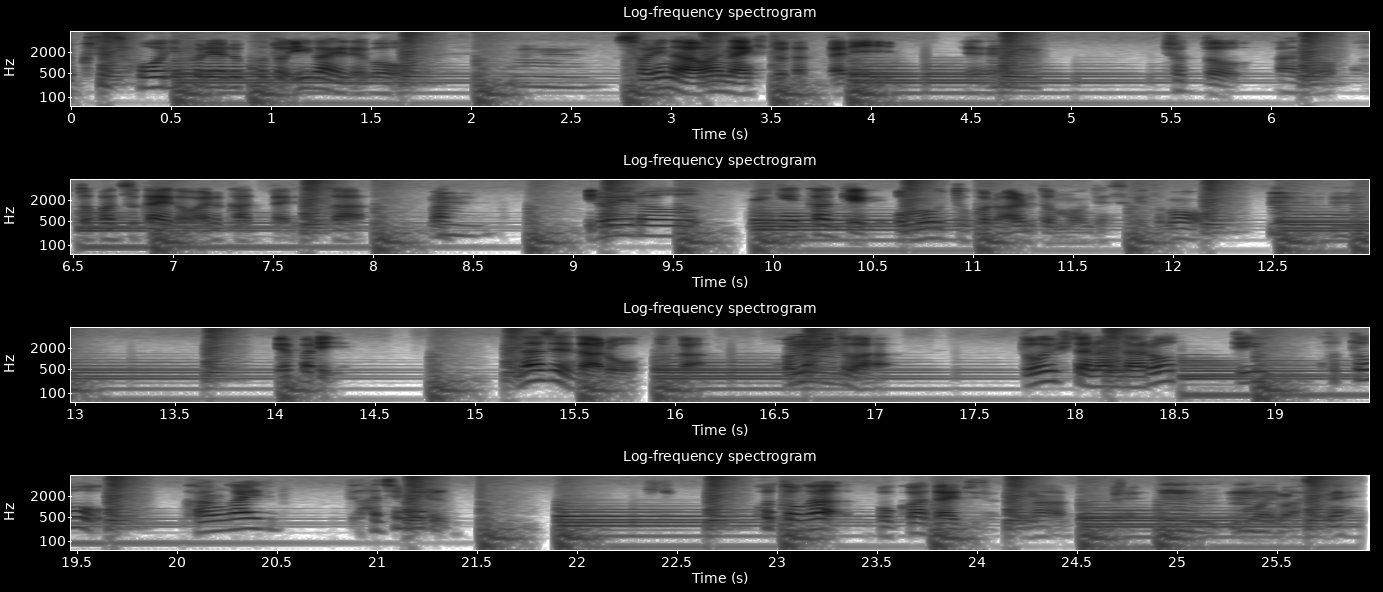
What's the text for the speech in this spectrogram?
直接法に触れること以外でもうん。反りの合わない人だったり、えーうん。ちょっとあの言葉遣いが悪かったりとかまあうん。いろいろ人間関係思うところあると思うんですけどもうんうん。やっぱりなぜだろうとかこの人はどういう人なんだろうっていうことを考え始めることが僕は大事だったなって思いますね。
